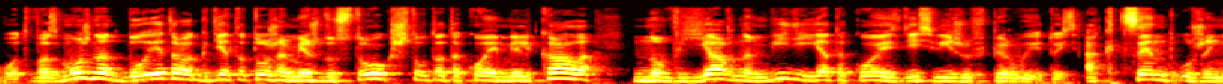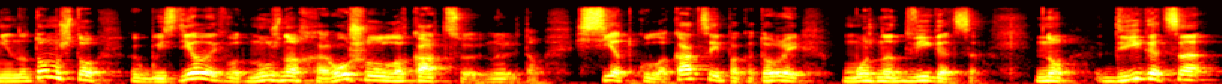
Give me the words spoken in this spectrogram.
Вот, возможно, до этого где-то тоже между строк что-то такое мелькало, но в явном виде я такое здесь вижу впервые. То есть акцент уже не на том, что как бы сделать вот нужно хорошую локацию, ну или там сетку локаций, по которой можно двигаться. Но двигаться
